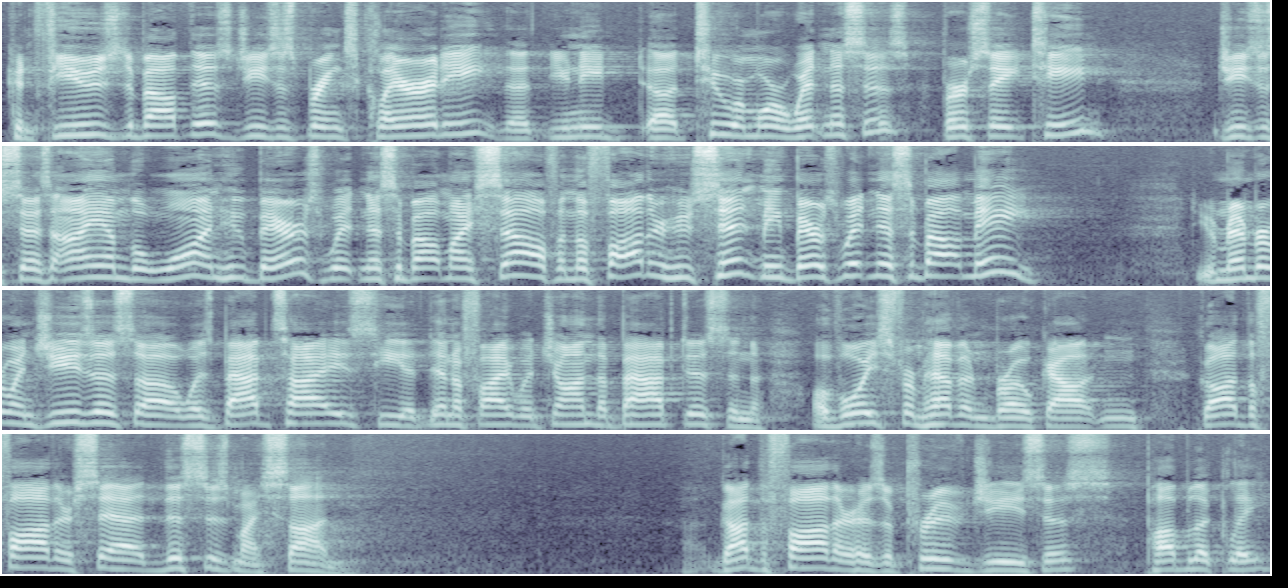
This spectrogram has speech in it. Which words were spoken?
confused about this, Jesus brings clarity that you need uh, two or more witnesses. Verse 18, Jesus says, I am the one who bears witness about myself, and the Father who sent me bears witness about me. Do you remember when Jesus uh, was baptized? He identified with John the Baptist, and a voice from heaven broke out, and God the Father said, This is my Son. God the Father has approved Jesus publicly.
